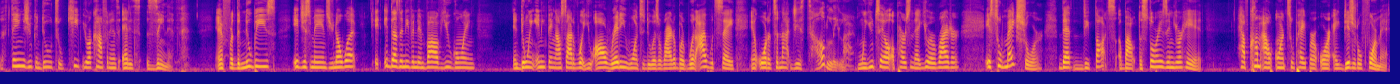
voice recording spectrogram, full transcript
things you can do to keep your confidence at its zenith. And for the newbies, it just means you know what? It, it doesn't even involve you going and doing anything outside of what you already want to do as a writer. But what I would say, in order to not just totally lie, when you tell a person that you're a writer, is to make sure that the thoughts about the stories in your head have come out onto paper or a digital format.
